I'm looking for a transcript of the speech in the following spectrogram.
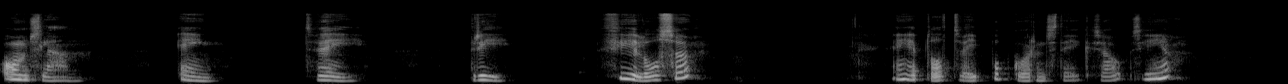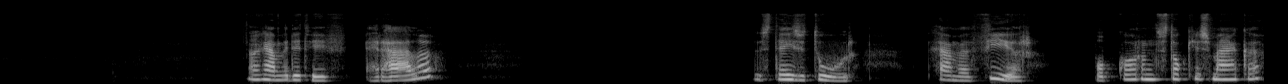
omslaan. 1 2 3 4 lossen. En je hebt al twee popcorn steken zo zie je? Dan gaan we dit weer herhalen. Dus deze toer gaan we vier popcorn stokjes maken.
